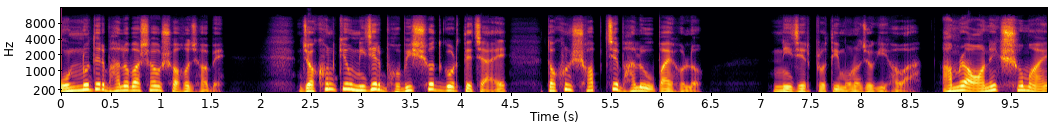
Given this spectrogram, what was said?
অন্যদের ভালোবাসাও সহজ হবে। যখন কেউ নিজের ভবিষ্যৎ গড়তে চায়, তখন সবচেয়ে ভালো উপায় হল নিজের প্রতি মনোযোগী হওয়া। আমরা অনেক সময়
